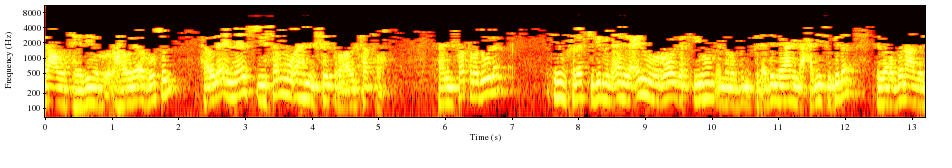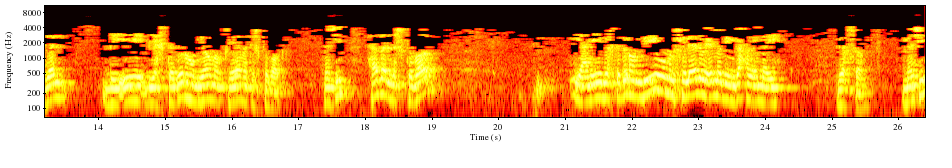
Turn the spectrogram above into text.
دعوة هذه هؤلاء الرسل هؤلاء الناس يسموا أهل الفطرة أو الفترة. أهل الفترة دول فيهم خلاف كبير من أهل العلم والراجح فيهم اللي ربنا في الأدلة يعني الأحاديث وكده اللي ربنا عز وجل بيختبرهم يوم القيامة اختبار. ماشي؟ هذا الاختبار يعني إيه بيختبرهم بيه؟ ومن خلاله يا إما بينجحوا يا إما إيه؟ بيخسروا. ماشي؟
